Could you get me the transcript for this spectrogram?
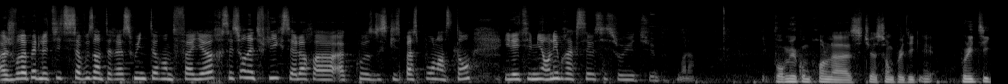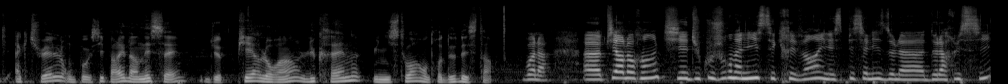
Euh, je vous répète le titre si ça vous intéresse, Winter on Fire. C'est sur Netflix et alors, euh, à cause de ce qui se passe pour l'instant, il a été mis en libre accès aussi sur YouTube. Voilà. Pour mieux comprendre la situation politique, politique actuelle, on peut aussi parler d'un essai de Pierre Laurin, L'Ukraine, une histoire entre deux destins. Voilà. Euh, Pierre Laurin, qui est du coup journaliste, écrivain, il est spécialiste de la, de la Russie,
